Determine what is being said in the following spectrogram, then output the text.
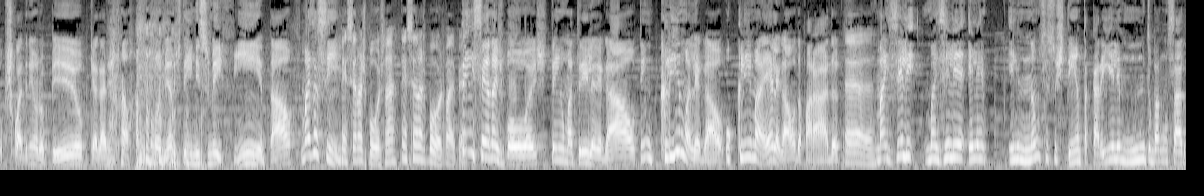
vou pro quadrinho europeu, porque a galera lá pelo menos tem início, meio e fim e tal. Mas assim. Tem cenas boas, né? Tem cenas boas, vai, Beto. Tem cenas boas, tem uma trilha legal, tem um clima legal. O clima é legal da parada. É. Mas ele. Mas ele, é- ele é. Ele não se sustenta, cara, e ele é muito bagunçado.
